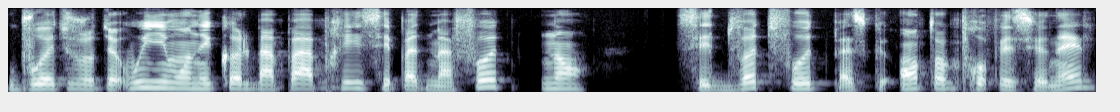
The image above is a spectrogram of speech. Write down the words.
Vous pourrez toujours dire oui, mon école m'a pas appris, c'est pas de ma faute. Non, c'est de votre faute parce que en tant que professionnel,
